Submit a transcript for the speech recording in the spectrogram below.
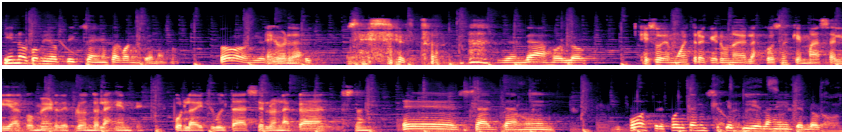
¿Quién no ha comido pizza en esta cuarentena? Todos. yo Es verdad. pizza. Es cierto. Vengajo, loco. Eso demuestra que era una de las cosas que más salía a comer de pronto la gente, por la dificultad de hacerlo en la casa. Exactamente. Y postres, postres también sí que pide la gente, loco.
